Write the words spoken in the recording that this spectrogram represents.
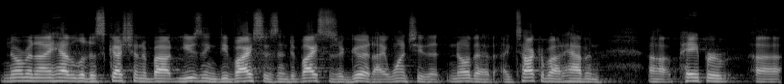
Norman and I had a little discussion about using devices, and devices are good. I want you to know that. I talk about having uh, paper uh,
